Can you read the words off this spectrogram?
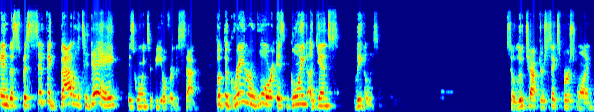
And the specific battle today is going to be over the Sabbath. But the greater war is going against legalism. So, Luke chapter 6, verse 1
